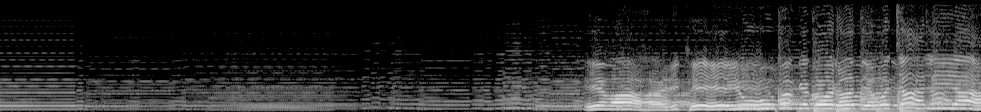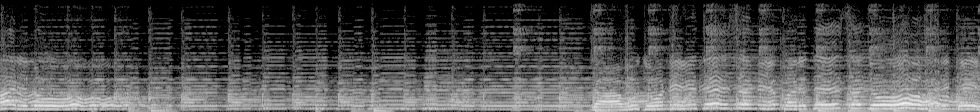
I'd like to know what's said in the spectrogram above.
એવા હરખે ઉમંગ ગોરો દેવ ચાલિયાર લો. જાવું જો ને દેશ ને પરદેશ જો હરખે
